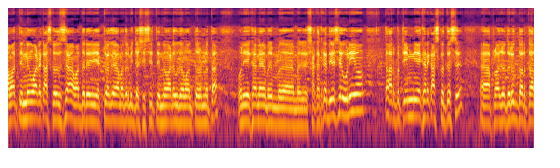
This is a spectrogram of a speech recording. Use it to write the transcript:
আমার তিন নং ওয়ার্ডে কাজ করতেছে, আমাদের এই একটু আগে আমাদের মির্জা শিশি তিন নং ওয়ার্ডে উদয়মান তরুণতা উনি এখানে সাক্ষাৎকার দিয়েছে, উনিও তার টিম নিয়ে এখানে কাজ করতেছে। আপনারা যতটুকু দরকার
